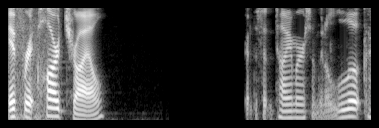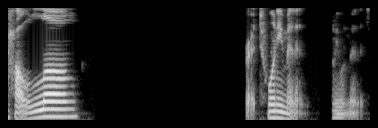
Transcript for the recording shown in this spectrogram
Ifrit Hard Trial. Got to set the timer, so I'm going to look how long. We're at 20 minutes, 21 minutes.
